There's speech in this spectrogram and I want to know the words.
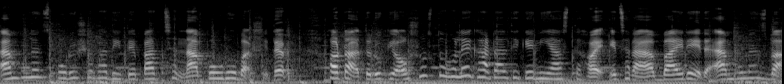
অ্যাম্বুলেন্স পরিষেবা দিতে পারছেন না পৌরবাসীদের হঠাৎ রোগী অসুস্থ হলে ঘাটাল থেকে নিয়ে আসতে হয়। এছাড়া বাইরের অ্যাম্বুলেন্স বা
